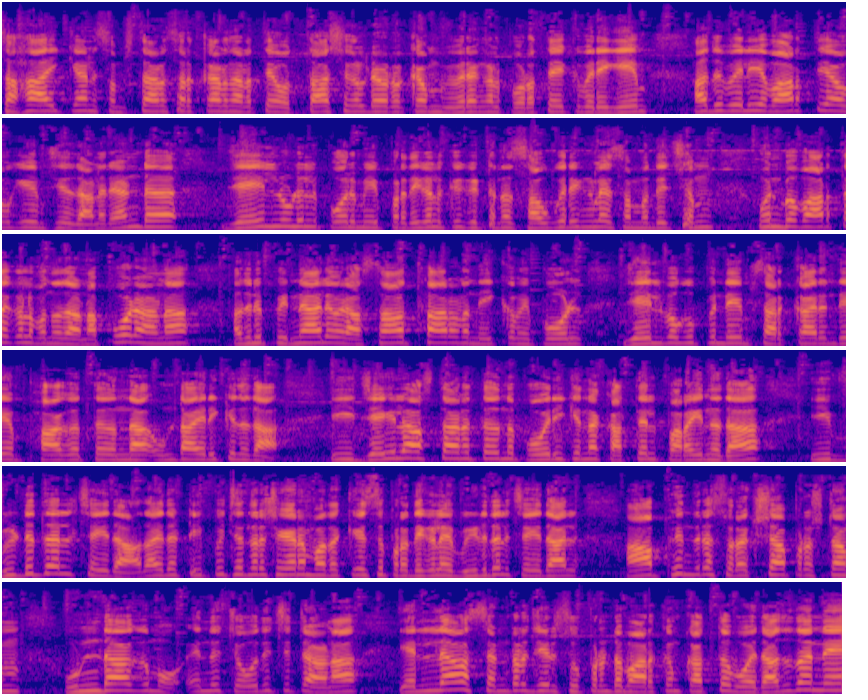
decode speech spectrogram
സഹായിക്കാൻ സംസ്ഥാന സർക്കാർ നടത്തിയ ഒത്താശകളുടെ അടക്കം വിവരങ്ങൾ പുറത്തേക്ക് വരികയും അത് വലിയ വാർത്തയാവുകയും ചെയ്തതാണ്. രണ്ട് ജയിലിനുള്ളിൽ പോലും ഈ പ്രതികൾക്ക് കിട്ടുന്ന സൗകര്യങ്ങളെ സംബന്ധിച്ചും മുൻപ് വാർത്തകൾ വന്നതാണ്. അപ്പോഴാണ് അതിന് പിന്നാലെ ഒരു അസാധാരണ നീക്കം ഇപ്പോൾ ജയിൽ വകുപ്പിന്റെയും സർക്കാരിന്റെയും ഭാഗത്ത് നിന്ന് ഉണ്ടായിരിക്കുന്നത്. ഈ ജയിൽ ആസ്ഥാനത്ത് നിന്ന് പോയിരിക്കുന്ന കത്തിൽ പറയുന്നത് ഈ വിടുതൽ ചെയ്ത അതായത് ടി പി ചന്ദ്രശേഖരൻ വധക്കേസ് പ്രതികളെ വിടുതൽ ചെയ്താൽ ആഭ്യന്തര സുരക്ഷാ പ്രശ്നം ഉണ്ടാകുമോ എന്ന് ചോദിച്ചിട്ടാണ് എല്ലാ സെൻട്രൽ ജയിൽ സൂപ്രണ്ടുമാർക്കും കത്ത് പോയത് അതുതന്നെ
